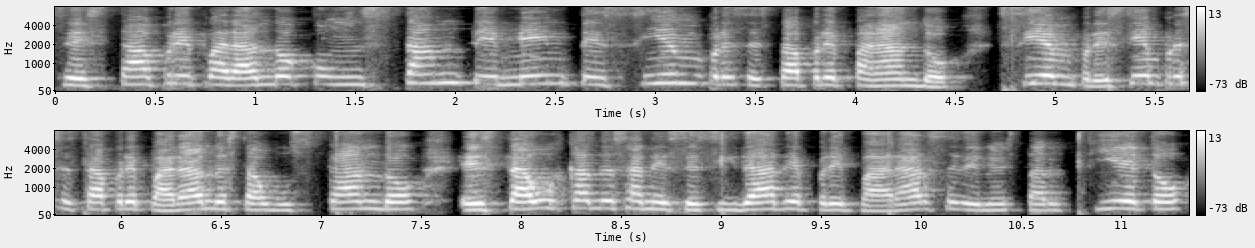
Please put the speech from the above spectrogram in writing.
se está preparando constantemente, siempre se está preparando, siempre, siempre se está preparando, está buscando, está buscando esa necesidad de prepararse, de no estar quieto.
